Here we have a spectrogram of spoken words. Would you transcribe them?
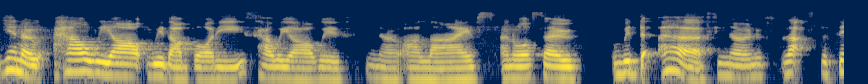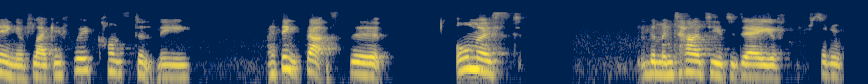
you know, how we are with our bodies, how we are with, you know, our lives, and also with the earth, you know, and if that's the thing of like, if we're constantly, I think that's the almost the mentality of today of sort of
